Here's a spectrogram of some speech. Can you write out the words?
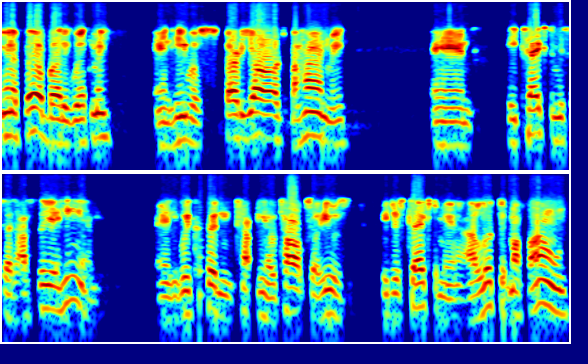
NFL buddy with me, and he was 30 yards behind me, and he texted me said, "I see a hen," and we couldn't, t- you know, talk. So he was he just texted me. And I looked at my phone,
